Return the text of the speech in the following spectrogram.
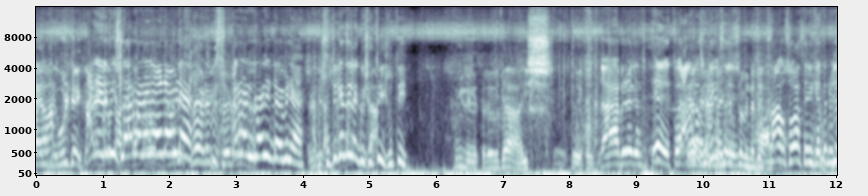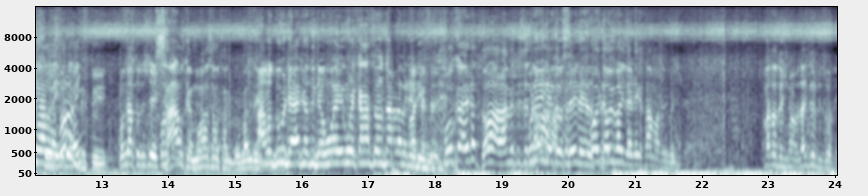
গেঞ্জি উল্টেই আরে এটা বিসলে আর মানে এটা হবি না। এটা বিসলে আর মানে রনি হবি না। সুতি গেঞ্জি লাগবে সুতি সুতি। তুই লেগেছে রে বিটা ইস দা বেরে গেঞ্জি এ তো আর না সুতি গেছে। ছবি না দে। সাও সো আছে নি খেতের ভিতরে আল্লাহ ভাই। তুই। কোন যাতে তো সে সাও কে মোয়া সাও থাকবে বালদে আলো দুইটা একসাথে দুইটা ওই ওই কানা চল দাঁড়া বেরিয়ে দিছে ওকা এটা ধর আমি দিছি ওই দেই দো সেই দেই ওইটা ওই ভাই যাই ঠিক আমার ভাই মাথা দিস মামা যাইতে দিস জোরে।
